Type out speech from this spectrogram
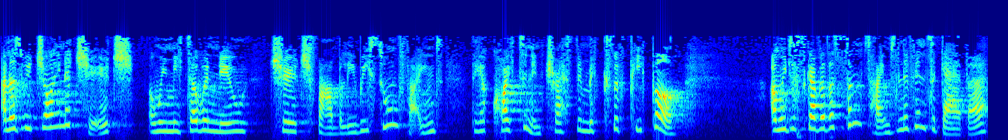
And as we join a church and we meet our new church family, we soon find they are quite an interesting mix of people. And we discover that sometimes living together,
